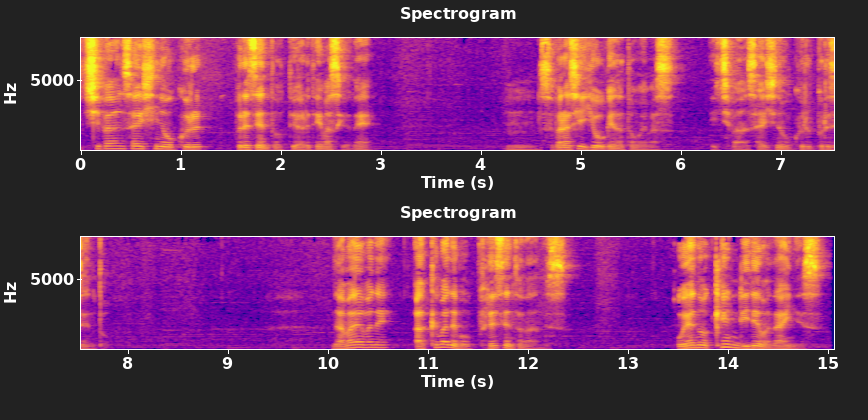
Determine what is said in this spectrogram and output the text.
一番最初に送るプレゼントって言われていますよね。うん、素晴らしい表現だと思います。一番最初に送るプレゼント。名前はね、あくまでもプレゼントなんです。親の権利ではないんです。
